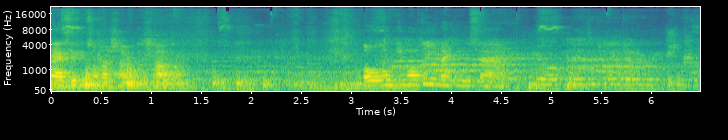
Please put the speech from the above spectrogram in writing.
Təzyiqi çox aşağı uşağın. Oğlum kinoda yemək yemirsən? Yox, mən görmüşəm.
